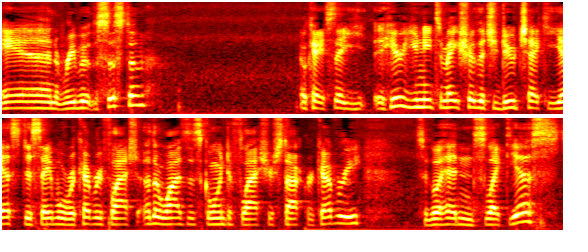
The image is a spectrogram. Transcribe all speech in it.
and reboot the system. Okay, so here you need to make sure that you do check yes disable recovery flash, otherwise it's going to flash your stock recovery. So go ahead and select yes.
